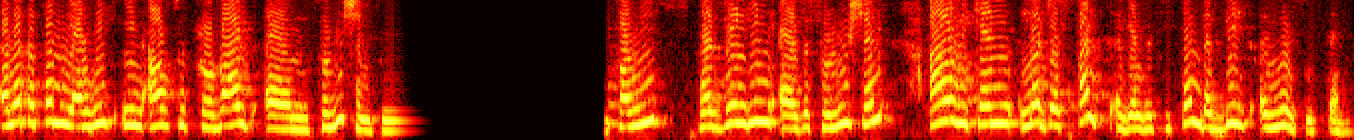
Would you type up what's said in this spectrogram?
a lot of time we are weak in how to provide um, solution to. For me, was bringing uh, a solution how we can not just fight against the system, but build a new system.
